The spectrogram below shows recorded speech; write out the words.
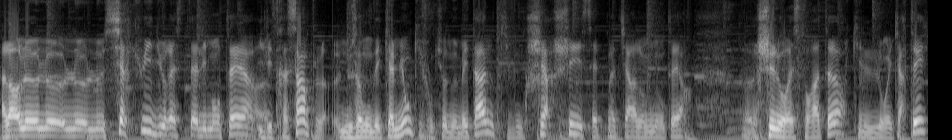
Alors le, circuit du reste alimentaire, il est très simple. Nous avons des camions qui fonctionnent au méthane, qui vont chercher cette matière alimentaire euh, chez nos restaurateurs, qui l'ont écarté.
